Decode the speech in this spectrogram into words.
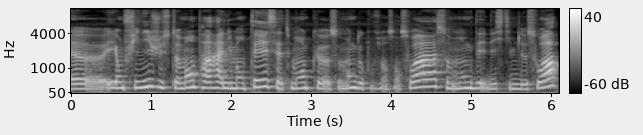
euh, et on finit justement par alimenter cette manque, ce manque de confiance en soi, ce manque d'estime de soi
